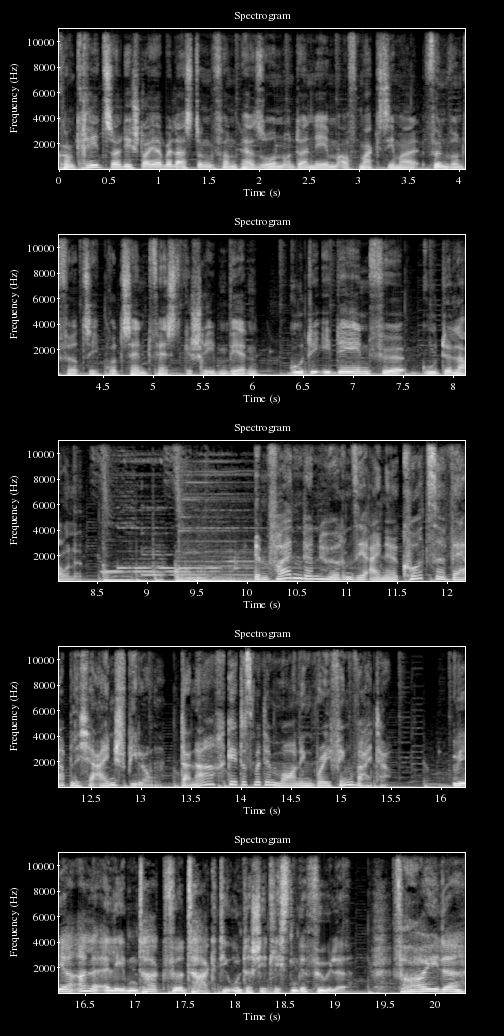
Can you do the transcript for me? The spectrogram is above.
Konkret soll die Steuerbelastung von Personenunternehmen auf maximal 45 Prozent festgeschrieben werden. Gute Ideen für gute Laune. Im Folgenden hören Sie eine kurze werbliche Einspielung. Danach geht es mit dem Morning Briefing weiter. Wir alle erleben Tag für Tag die unterschiedlichsten Gefühle. Freude,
